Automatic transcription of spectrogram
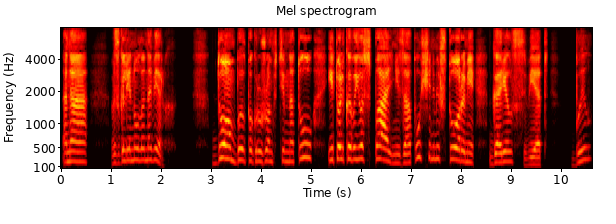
Она взглянула наверх. Дом был погружен в темноту, и только в ее спальне за опущенными шторами горел свет. Был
